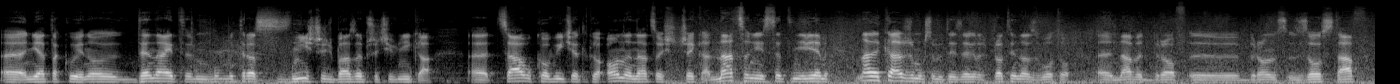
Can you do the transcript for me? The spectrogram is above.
e, nie atakuje? No, The Knight mógłby teraz zniszczyć bazę przeciwnika. E, całkowicie, tylko on na coś czeka. Na co niestety nie wiemy, no ale każdy mógł sobie tutaj zagrać. Platyna, złoto, nawet brąz zostaw.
